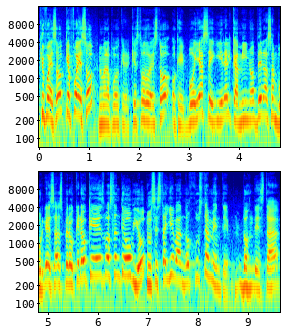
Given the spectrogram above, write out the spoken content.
¿Qué fue eso? ¿Qué fue eso? No me lo puedo creer. ¿Qué es todo esto? Ok, voy a seguir el camino de las hamburguesas, pero creo que es bastante obvio. Nos está llevando justamente donde está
